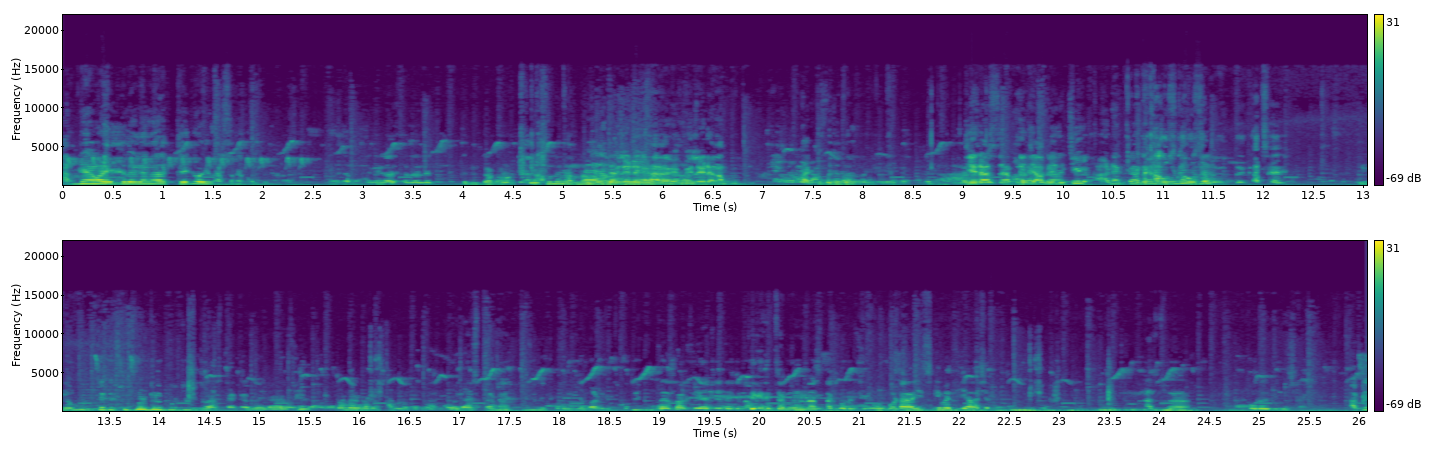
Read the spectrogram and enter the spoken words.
আপনি আমার এই বেলেডাঙ্গা থেকে ওই রাস্তাটা করতে শুনে যান না। হ্যাঁ পর্যন্ত। যে রাস্তায় আপনি যাবেন। আরেকটা হাউস হাউসের কাছে। থেকে পর্যন্ত রাস্তাটা হয়ে যাচ্ছে ওই রাস্তাটা দিতে খুবই বাকি আছে দেখুন আমরা রাস্তা করেছি ওটা স্কিমে দিয়ে আছে। রাস্তা করে দিয়েছি। আপনি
